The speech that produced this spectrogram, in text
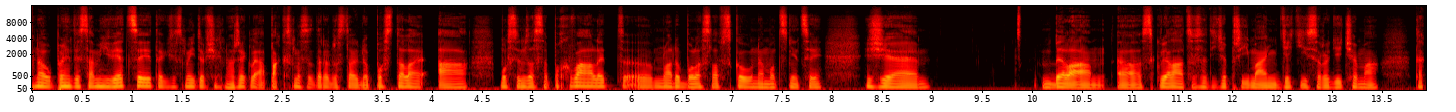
na úplně ty samé věci, takže jsme jí to všechno řekli a pak jsme se teda dostali do postele a musím zase pochválit e, mladoboleslavskou nemocnici, že byla uh, skvělá, co se týče přijímání dětí s rodičema, tak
